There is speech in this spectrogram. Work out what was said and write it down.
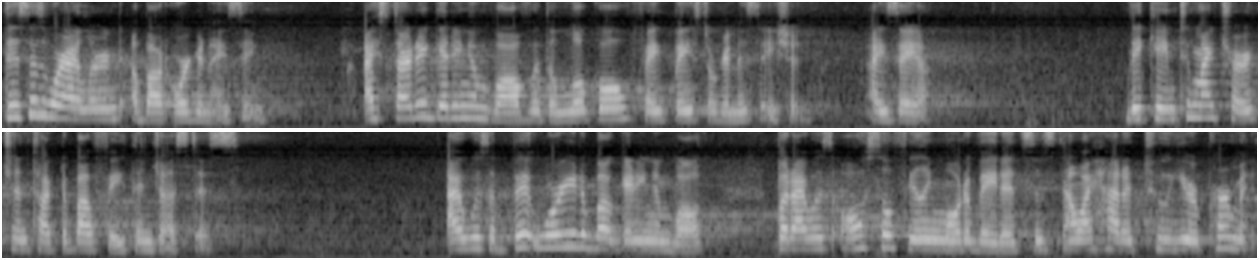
This is where I learned about organizing. I started getting involved with a local faith based organization, Isaiah. They came to my church and talked about faith and justice. I was a bit worried about getting involved, but I was also feeling motivated since now I had a two year permit.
